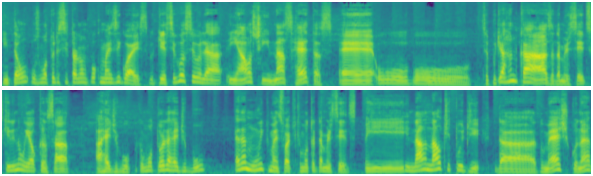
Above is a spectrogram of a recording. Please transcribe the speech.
Então os motores se tornam um pouco mais iguais, porque se você olhar em Austin nas retas, é, o, o, você podia arrancar a asa da Mercedes que ele não ia alcançar a Red Bull, porque o motor da Red Bull era muito mais forte que o motor da Mercedes. E na, na altitude da, do México, né?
